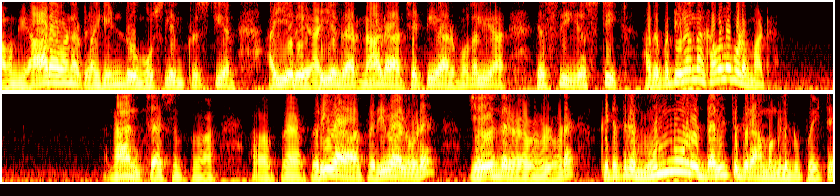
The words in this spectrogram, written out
அவங்க யாராக வேணா இருக்கலாம். Hindu Muslim Christian Iyer Iyengar Nadar Chettiar Mudaliar SC ST அதை பற்றிலாம் நான் கவலைப்பட மாட்டேன். நான் பெரியவா பெரியவாளோட ஜெயேந்திரர் அவர்களோட கிட்டத்தட்ட முந்நூறு தலித்து கிராமங்களுக்கு போயிட்டு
